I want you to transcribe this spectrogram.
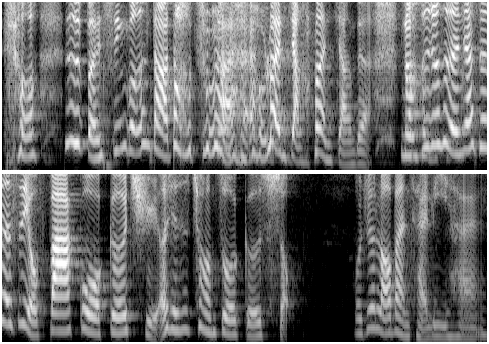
从日本星光大道出来，我乱讲乱讲的。总之就是人家真的是有发过歌曲，而且是创作歌手。我觉得老板才厉害，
